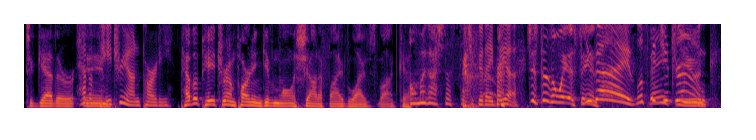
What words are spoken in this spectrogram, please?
together Have a Patreon party. have a Patreon party and give them all a shot of Five Wives vodka. Oh my gosh, that's such a good idea. Just as a way of saying, you guys, let's get you drunk.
